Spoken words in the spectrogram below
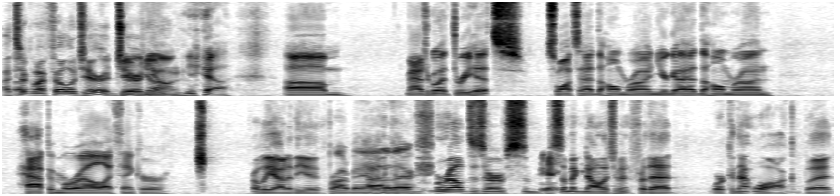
I took uh, my fellow Jared, Jared, Jared Young. Young. Yeah. Um, Madrigal had three hits. Swanson had the home run. Your guy had the home run. Happ and Morel, I think, are probably out of the probably out, out of, the, there. Morel deserves some some acknowledgement for that working that walk, but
